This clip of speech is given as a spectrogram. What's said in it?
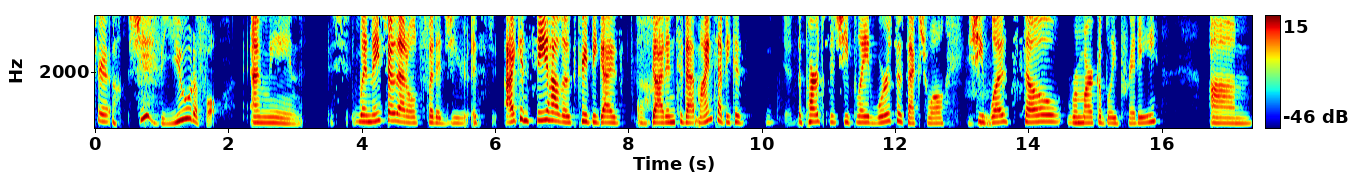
true. she's beautiful I mean, when they show that old footage, you it's I can see how those creepy guys Ugh. got into that mindset because the parts that she played were so sexual. She Mhm. was so remarkably pretty. Um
